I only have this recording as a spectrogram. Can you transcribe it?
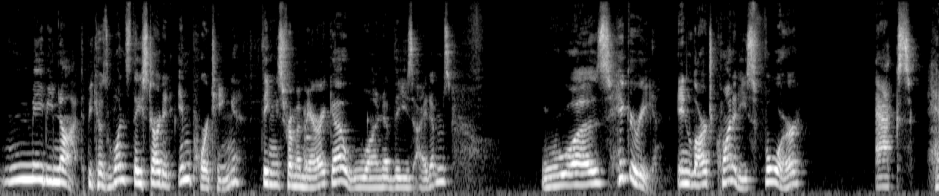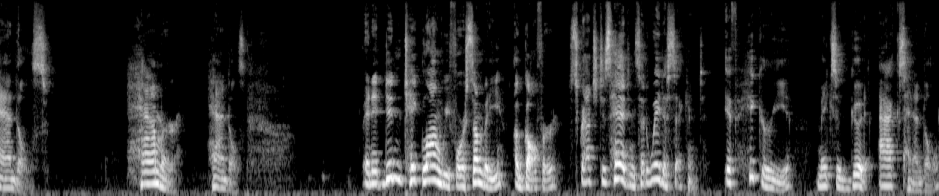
Maybe not, because once they started importing things from America, one of these items was hickory in large quantities for axe handles, hammer handles. And it didn't take long before somebody, a golfer, scratched his head and said, wait a second, if hickory makes a good axe handle,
